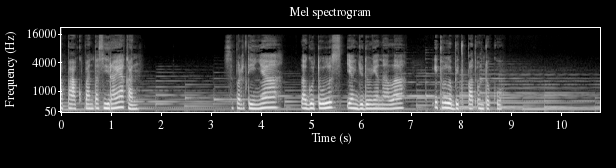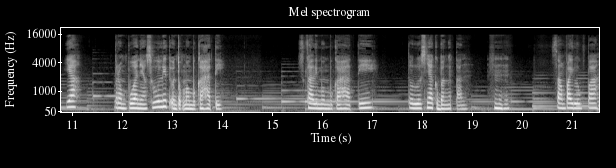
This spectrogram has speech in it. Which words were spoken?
Apa aku pantas dirayakan? Sepertinya lagu Tulus yang judulnya Nala itu lebih tepat untukku. Ya, perempuan yang sulit untuk membuka hati. Sekali membuka hati, tulusnya kebangetan. Sampai lupa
